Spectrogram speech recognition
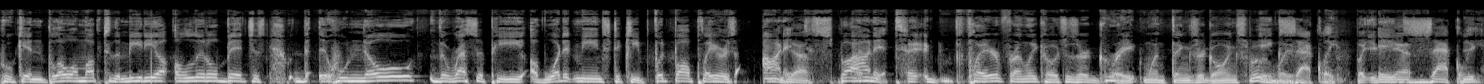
who can blow them up to the media a little bit, just who know the recipe of what it means to keep football players on it. Yes, but on it. Player friendly coaches are great when things are going smoothly. Exactly. But you can't exactly.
